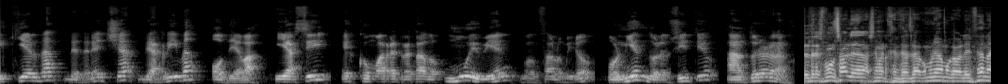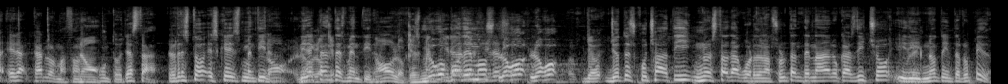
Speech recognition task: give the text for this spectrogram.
de izquierda, de derecha, de arriba o de abajo. Y así es como ha retratado muy bien Gonzalo Miró, poniéndole en sitio a Antonio Naranjo. El responsable de las emergencias de la Comunidad Valenciana era Carlos Mazón. No. Punto, ya está. El resto es que es mentira. No, no, Directamente que- es mentira. no, lo que es Luego mentira es podemos, luego, luego yo, yo te he escuchado a ti, no estás de acuerdo en absolutamente nada de lo que has dicho y no te he interrumpido.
